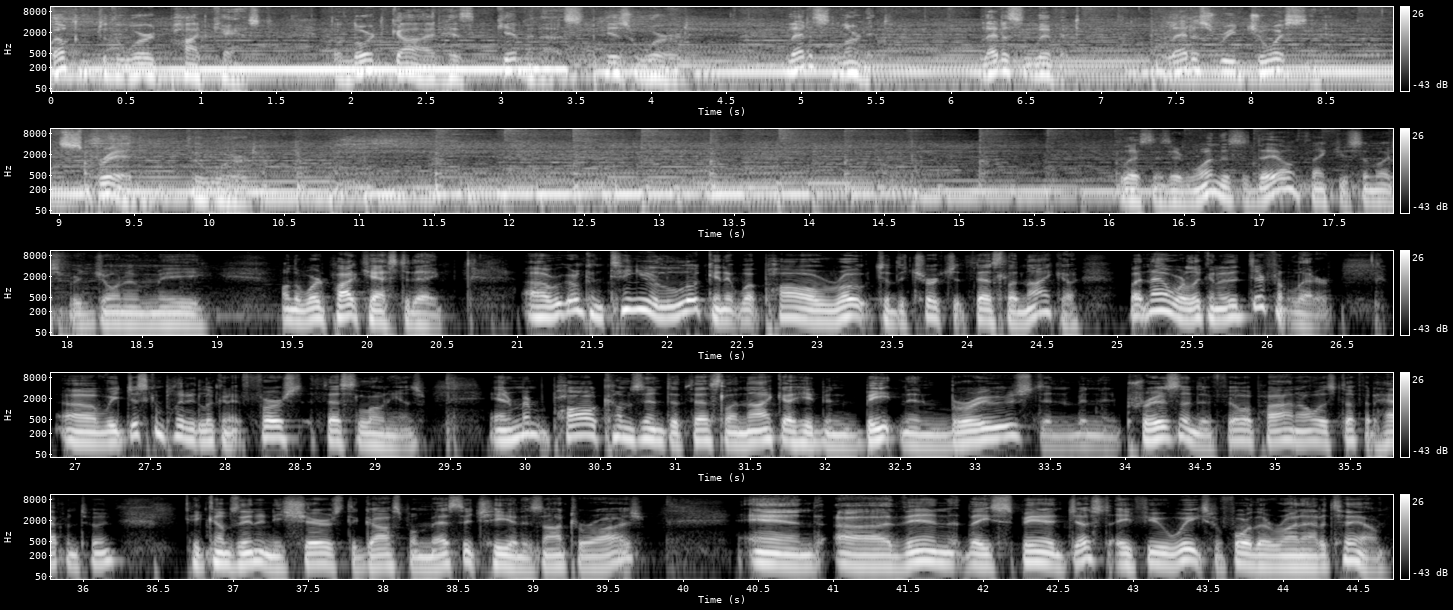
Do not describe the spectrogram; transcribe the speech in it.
Welcome to the Word Podcast. The Lord God has given us His Word. Let us learn it. Let us live it. Let us rejoice in it. Spread the Word. Blessings, everyone. This is Dale. Thank you so much for joining me on the Word Podcast today. Uh, we're going to continue looking at what Paul wrote to the church at Thessalonica, but now we're looking at a different letter. Uh, we just completed looking at First Thessalonians. And remember, Paul comes into Thessalonica. He'd been beaten and bruised and been imprisoned in Philippi, and all this stuff had happened to him. He comes in and he shares the gospel message, he and his entourage. And uh, then they spend just a few weeks before they run out of town.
